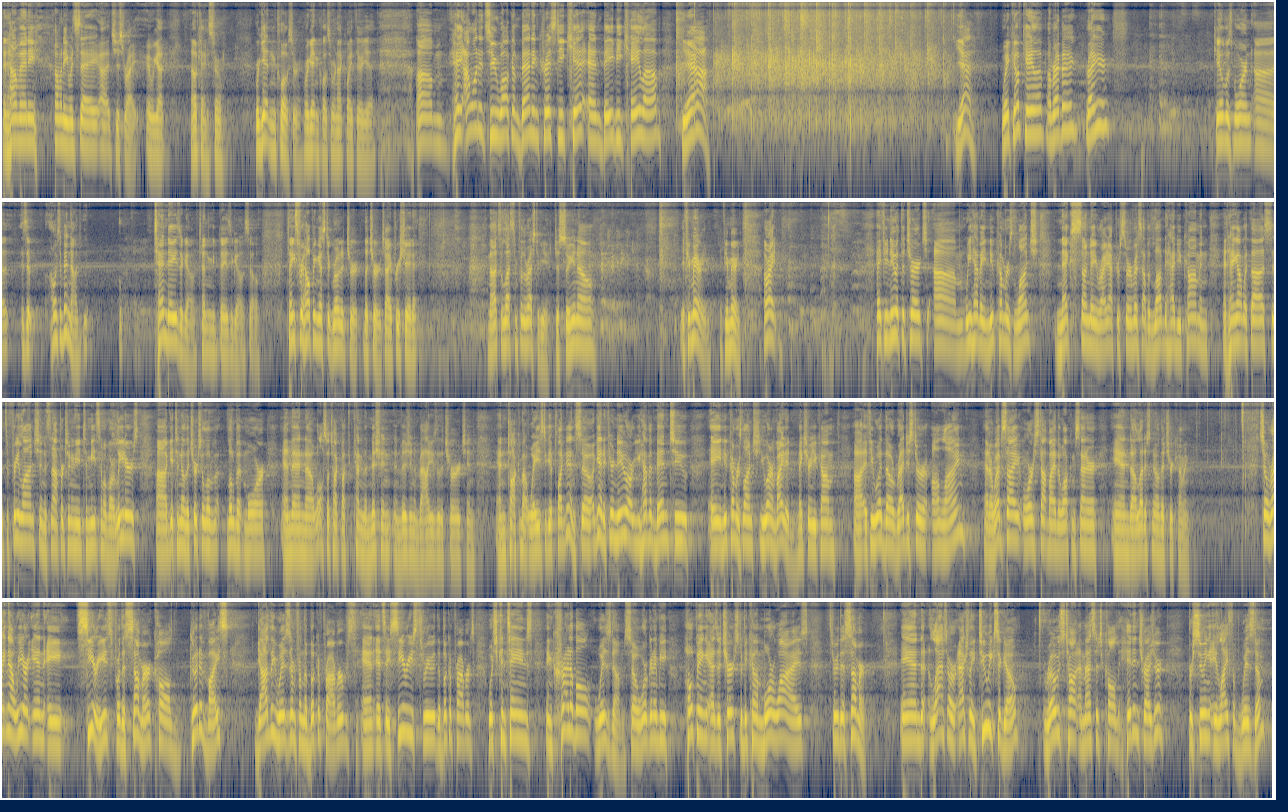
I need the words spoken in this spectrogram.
and how many? How many would say uh, it's just right? We got. Okay, so we're getting closer. We're getting closer. We're not quite there yet. Um, hey, I wanted to welcome Ben and Christy, Kit, and baby Caleb. Yeah. Yeah. Wake up, Caleb. I'm right back, right here. Caleb was born, uh, is it, how long's it been now? 10 days ago. 10 days ago. So thanks for helping us to grow the church. The church. I appreciate it. Now, that's a lesson for the rest of you, just so you know. If you're married, if you're married. All right. Hey, if you're new at the church, um, we have a newcomers lunch next Sunday right after service. I would love to have you come and, and hang out with us. It's a free lunch and it's an opportunity to meet some of our leaders, uh, get to know the church a little bit, little bit more, and then uh, we'll also talk about the, kind of the mission and vision and values of the church and, and talk about ways to get plugged in. So, again, if you're new or you haven't been to a newcomers lunch, you are invited. Make sure you come. Uh, if you would, though, register online at our website or stop by the Welcome Center and uh, let us know that you're coming. So, right now, we are in a series for the summer called Good Advice Godly Wisdom from the Book of Proverbs. And it's a series through the Book of Proverbs which contains incredible wisdom. So, we're going to be hoping as a church to become more wise through this summer. And last, or actually, two weeks ago, Rose taught a message called Hidden Treasure pursuing a life of wisdom.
